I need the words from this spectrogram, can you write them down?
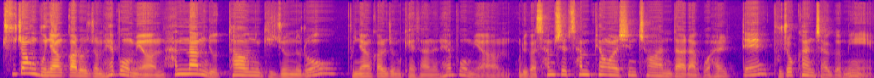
추정 분양가로 좀 해보면 한남 뉴타운 기준으로 분양가를 좀 계산을 해보면 우리가 33평을 신청한다라고 할 때 부족한 자금이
